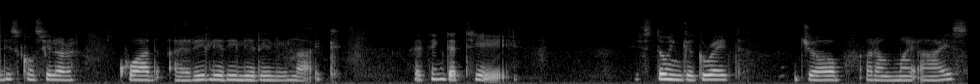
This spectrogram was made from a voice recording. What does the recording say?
this concealer quad I really really really like. I think that he is doing a great job around my eyes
